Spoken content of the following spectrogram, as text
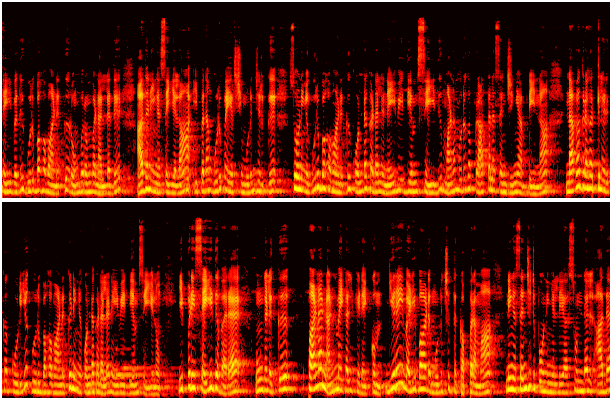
செய்வது குரு பகவானுக்கு ரொம்ப ரொம்ப நல்லது. அதை நீங்கள் செய்யலாம். இப்போ தான் குரு பயிற்சி முடிஞ்சிருக்கு. ஸோ நீங்கள் குரு பகவானுக்கு கொண்டக்கடலை நெய்வேத்தியம் செய்து மனமுருக பிரார்த்தனை செஞ்சீங்க அப்படின்னா நவகிரகத்தில் இருக்கக்கூடிய குரு பகவானுக்கு நீங்கள் கொண்டக்கடலை நெய்வேத்தியம் செய்யணும். இப்படி செய்து வர உங்களுக்கு பல நன்மைகள் கிடைக்கும். இறை வழிபாடு முடிச்சதுக்கு அப்புறமா நீங்கள் செஞ்சுட்டு போனீங்க இல்லையா? சுண்டல். அதை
